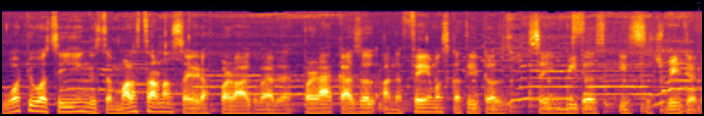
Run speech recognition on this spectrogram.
What you are seeing is the Malastrana side of Prague where the Prague Castle and the famous cathedral St. Peter's is situated.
